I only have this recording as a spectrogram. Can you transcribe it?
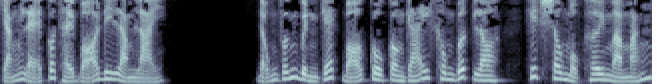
chẳng lẽ có thể bỏ đi làm lại. Đổng Vấn Bình ghét bỏ cô con gái không bớt lo, hít sâu một hơi mà mắng,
